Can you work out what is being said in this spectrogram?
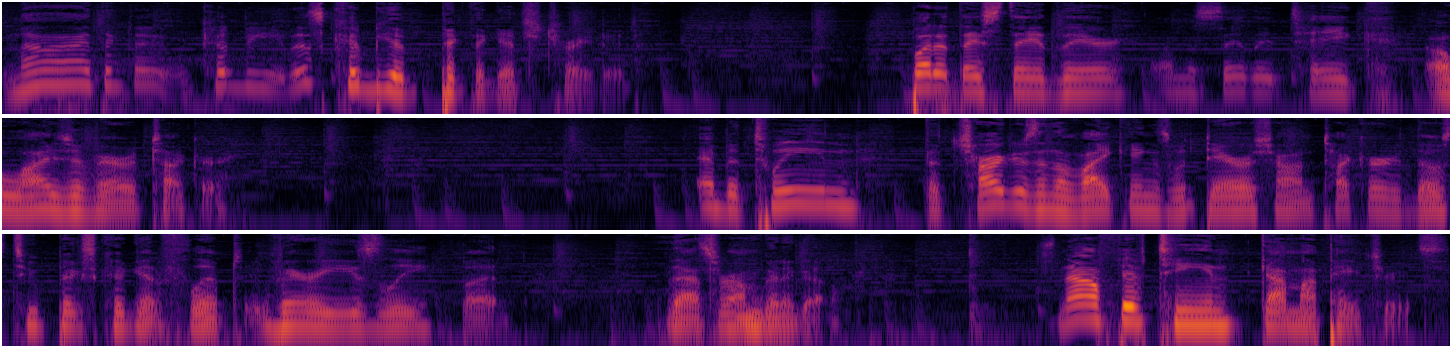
no, I think that could be this could be a pick that gets traded. But if they stay there, I'm gonna say they take Alijah Vera-Tucker. And between the Chargers and the Vikings with Darashon Tucker, those two picks could get flipped very easily, but that's where I'm gonna go. It's now 15, got my Patriots.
